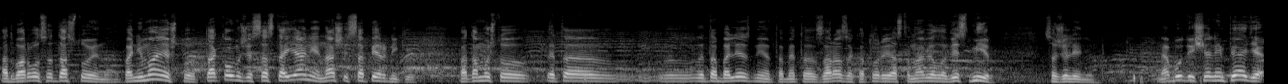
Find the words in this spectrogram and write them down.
отборолась достойно. Понимая, что в таком же состоянии наши соперники. Потому что это, э, это болезнь, там, это зараза, которая остановила весь мир, к сожалению. На будущей Олимпиаде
